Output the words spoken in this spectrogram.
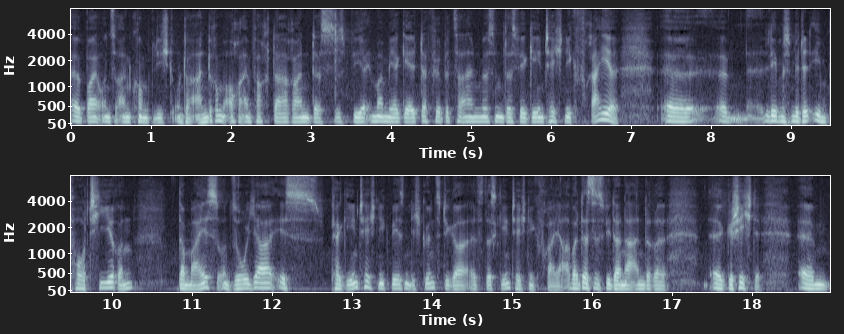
äh, bei uns ankommt, liegt unter anderem auch einfach daran, dass wir immer mehr Geld dafür bezahlen müssen, dass wir gentechnikfreie äh, Lebensmittel importieren. Der Mais und Soja ist per Gentechnik wesentlich günstiger als das gentechnikfreie. Aber das ist wieder eine andere Geschichte. Ähm,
